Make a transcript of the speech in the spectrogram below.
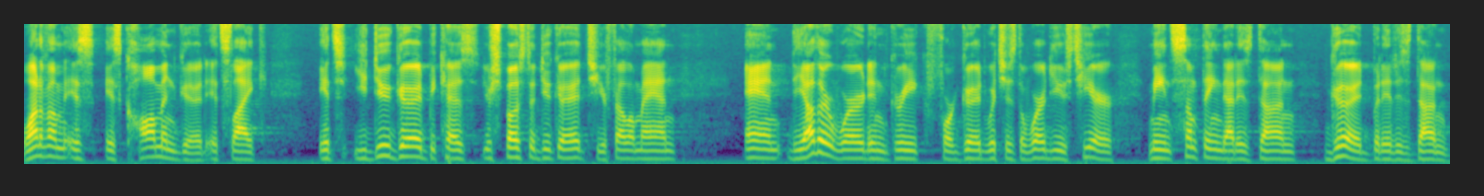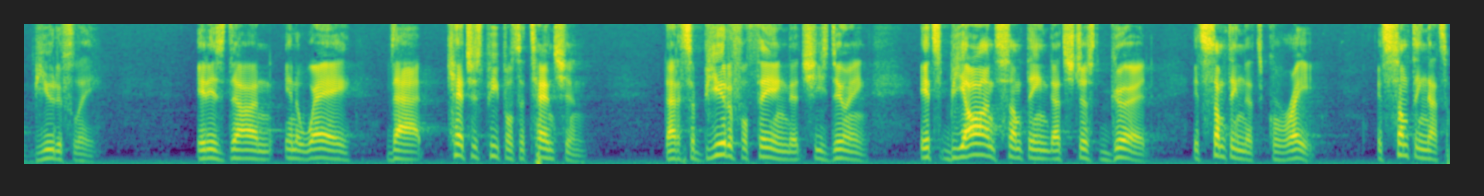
One of them is, is common good. It's like it's you do good because you're supposed to do good to your fellow man. And the other word in Greek for good, which is the word used here, means something that is done good, but it is done beautifully. It is done in a way that catches people's attention, that it's a beautiful thing that she's doing. It's beyond something that's just good, it's something that's great, it's something that's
